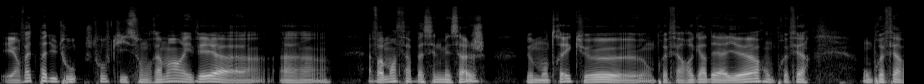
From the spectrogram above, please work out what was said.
et en fait pas du tout je trouve qu'ils sont vraiment arrivés à, vraiment faire passer le message de montrer que euh, on préfère regarder ailleurs on préfère on préfère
